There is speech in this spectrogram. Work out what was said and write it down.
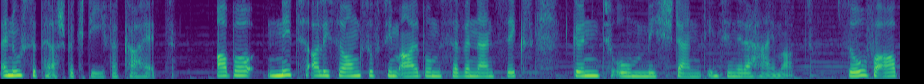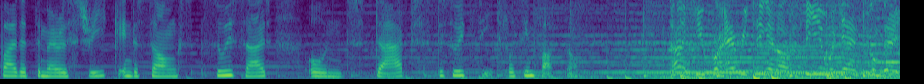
eine Aussenperspektive hat. Aber nicht alle Songs auf seinem Album 796 gehen um Missstände in seiner Heimat. So verarbeitet Meryl Streep in den Songs Suicide und Dad den Suizid von seinem Vater. Thank you for everything and I'll see you again someday.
